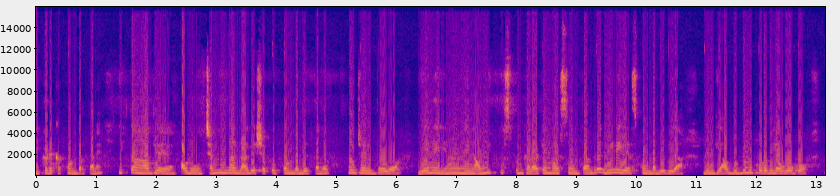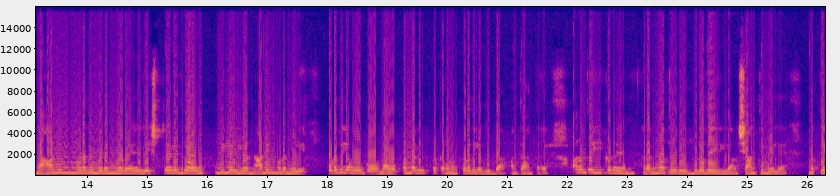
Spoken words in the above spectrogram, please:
ಈ ಕಡೆ ಕರ್ಕೊಂಡ್ ಬರ್ತಾನೆ. ಇತ್ತ ಆಗ್ಲೇ ಅವನು ಚೆನ್ನಾಗಿ ನಾಗೇಶ ಕುಟ್ಕೊಂಡು ಬಂದಿರ್ತಾನೆ. ಪೂಜೆ ಇದ್ದವಳು ಏನಯ್ಯ ನೀನು ಅವನಿಗೆ ಕುಸ್ಬಿಟ್ಟು ಗಲಾಟೆ ಮಾಡಿಸು ಅಂತ ಅಂದ್ರೆ ನೀನೇ ಏರ್ಸ್ಕೊಂಡ್ ಬಂದಿದೀಯಾ ನಿನ್ಗೆ ಯಾವ ದುಡ್ಡನ್ನು ಕೊಡೋದಿಲ್ಲ, ಹೋಗು. ನಾನೇನ್ ಮಾಡೋದು ಮೇಡಮ್ನವ್ರೆ? ಎಷ್ಟು ಹೇಳಿದ್ರು ಅವ್ನು ಕುಡಿಲೇ ಇಲ್ಲ, ನಾನೇನ್ ಮಾಡೋಣ ಹೇಳಿ? ಕೊಡೋದಿಲ್ಲ ಹೋಗೋ, ನಾವು ಒಪ್ಪಂದ ಆಗಿರೋ ಪ್ರಕಾರ ನಾವು ಕೊಡೋದಿಲ್ಲ ದುಡ್ಡ ಅಂತ ಅಂತಾರೆ. ಆನಂತರ ಈ ಕಡೆ ರಂಗನಾಥ್ ಅವರು ಬಿಡೋದೇ ಇಲ್ಲ, ಶಾಂತಿ ಮೇಲೆ. ಮತ್ತೆ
